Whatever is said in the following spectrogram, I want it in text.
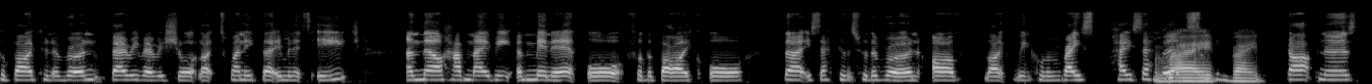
a bike and a run very very short like 20 30 minutes each. And they'll have maybe a minute or for the bike or 30 seconds for the run of like we call them race pace efforts. Right right. Sharpeners.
